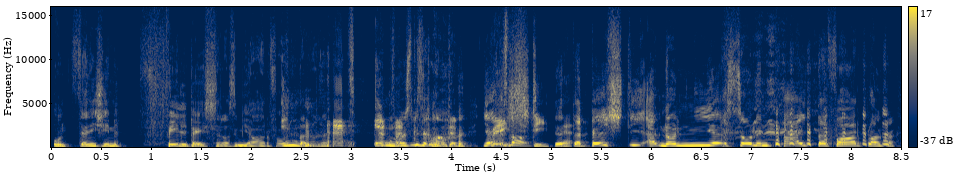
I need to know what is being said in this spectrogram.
Und dann ist immer viel besser als im Jahr vorher. Immer. Immer. Muss man Der. Beste. Ja, Der beste, äh, noch nie so einen tighten Fahrplan. gehabt.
